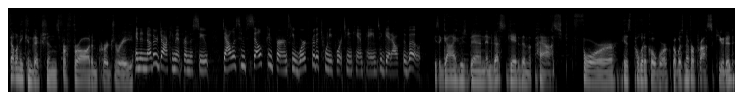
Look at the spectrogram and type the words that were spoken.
felony convictions for fraud and perjury. In another document from the suit, Dowless himself confirms he worked for the 2014 campaign to get out the vote. He's a guy who's been investigated in the past for his political work, but was never prosecuted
